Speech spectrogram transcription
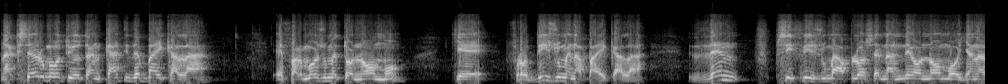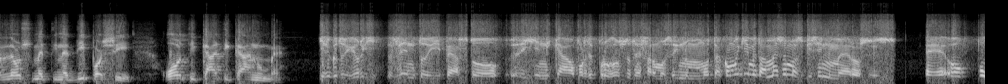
Να ξέρουμε ότι όταν κάτι δεν πάει καλά, εφαρμόζουμε τον νόμο και φροντίζουμε να πάει καλά. Δεν ψηφίζουμε απλώς ένα νέο νόμο για να δώσουμε την εντύπωση ότι κάτι κάνουμε. Κύριε Κωτογιώργη, δεν το είπε αυτό ε, γενικά ο Πρωθυπουργός ότι θα εφαρμοστεί η νομιμότητα ακόμα και με τα μέσα μαζικής ενημέρωσης. Ε, όπου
